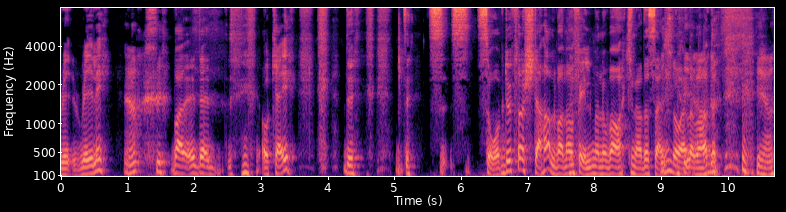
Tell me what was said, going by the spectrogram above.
re, really? Ja. Okej. Okay. Du, du, sov du första halvan av filmen och vaknade sen då eller vad? ja.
